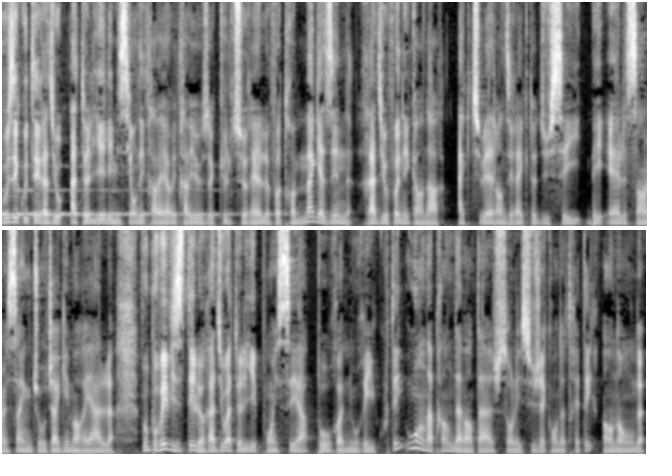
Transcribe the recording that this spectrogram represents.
Vous écoutez Radio Atelier, l'émission des travailleurs et travailleuses culturelles, votre magazine radiophonique en art actuel en direct du CIBL 1015 Jojage Montréal. Vous pouvez visiter le radioatelier.ca pour nous réécouter ou en apprendre davantage sur les sujets qu'on a traités en ondes.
